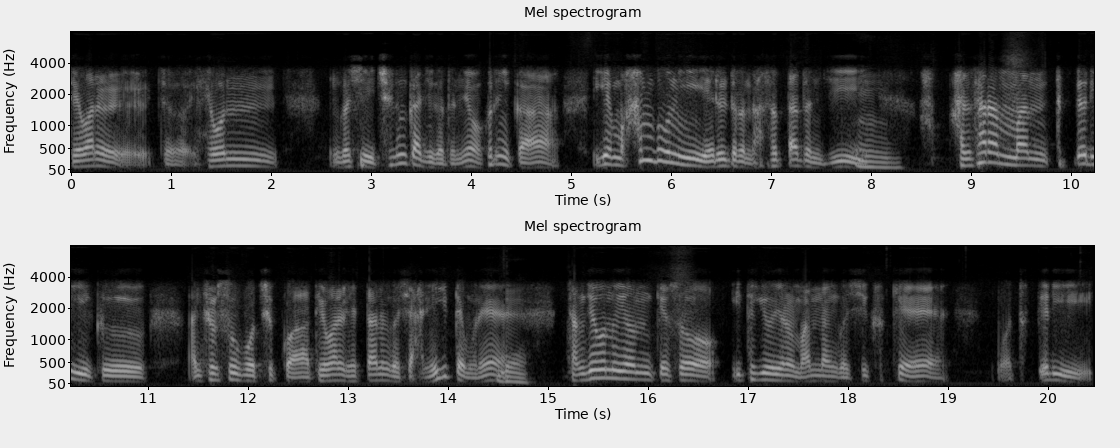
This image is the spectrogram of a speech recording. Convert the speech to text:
대화를 저 해온 것이 최근까지거든요. 그러니까 이게 뭐 한 분이 예를 들어 나섰다든지 음. 한 사람만 특별히 그 안철수 후보 측과 대화를 했다는 것이 아니기 때문에 네. 장재원 의원께서 이태규 의원을 만난 것이 그렇게 뭐 특별히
